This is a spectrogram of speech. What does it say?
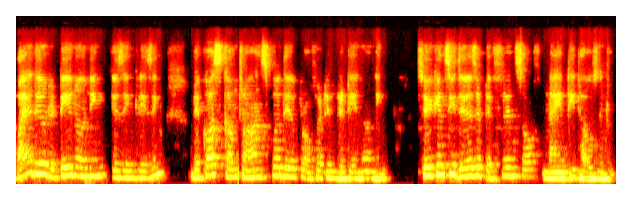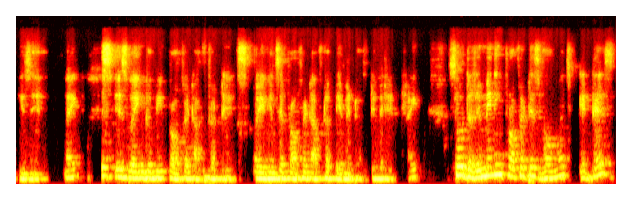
why their retain earning is increasing? Because come transfer their profit in retain earning. So you can see there is a difference of 90,000 rupees here, right? This is going to be profit after tax, or you can say profit after payment of dividend, right? So the remaining profit is how much? It is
